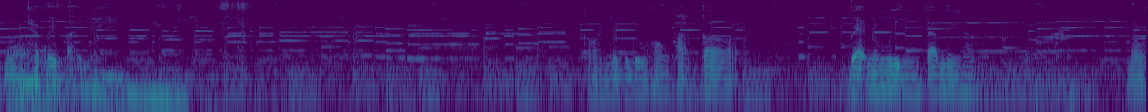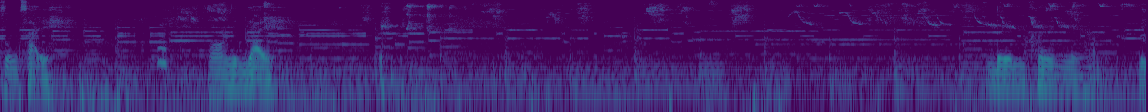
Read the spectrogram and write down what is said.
หมุนแทบไม่ไปเลยก่อนจะไปดูห้องพักก็แวะน้องลิงแป๊บหนึ่งครับ น้องสงสัยมองยินใหญ่เดินเพลินเลยครับรี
